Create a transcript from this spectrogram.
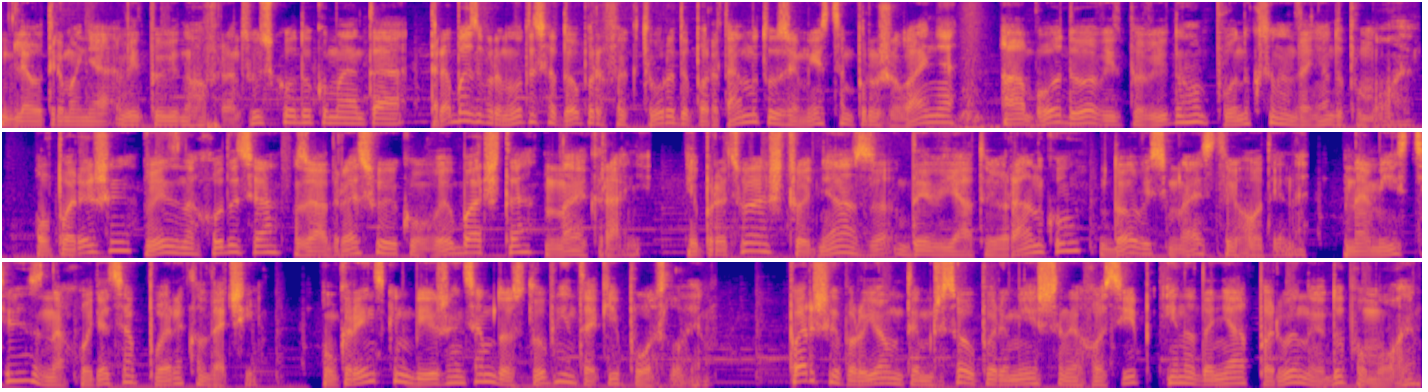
Для отримання відповідного французького документа треба звернутися до префектури департаменту за місцем проживання або до відповідного пункту надання допомоги. У Парижі він знаходиться за адресою, яку ви бачите на екрані, і працює щодня з 9 ранку до 18 години. На місці знаходяться перекладачі. Українським біженцям доступні такі послуги. Перший прийом тимчасово переміщених осіб і надання первинної допомоги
